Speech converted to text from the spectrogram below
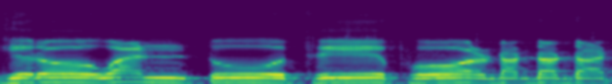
0 1 2 3 4 dot dot dot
